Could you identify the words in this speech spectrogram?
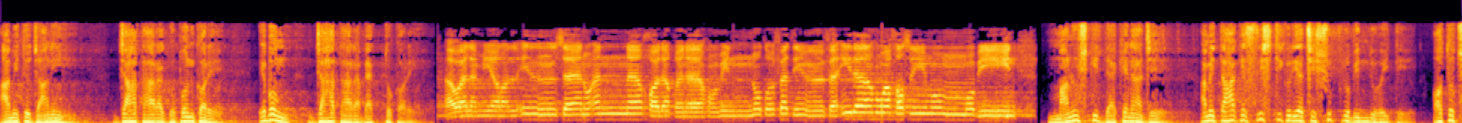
আমি তো জানি যাহা তাহারা গোপন করে এবং যাহা তাহারা ব্যক্ত করে أولم ير الإنسان أنا خلقناه من نطفة فإذا هو خصيم مبين মানুষ কি দেখে না যে আমি তাহাকে সৃষ্টি করিয়াছি শুক্রবিন্দু হইতে অথচ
